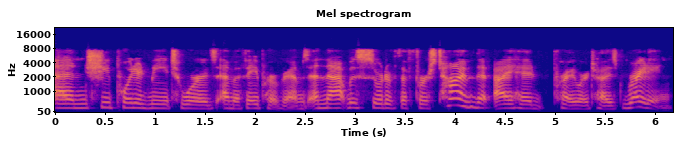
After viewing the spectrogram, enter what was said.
And she pointed me towards MFA programs. And that was sort of the first time that I had prioritized writing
